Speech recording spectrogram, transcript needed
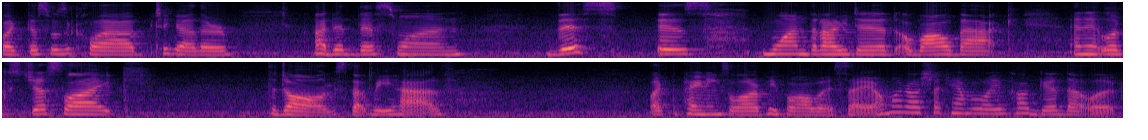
Like this was a collab together. I did this one. This is one that I did a while back and it looks just like the dogs that we have. Like the paintings a lot of people always say, oh my gosh, I can't believe how good that looks.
